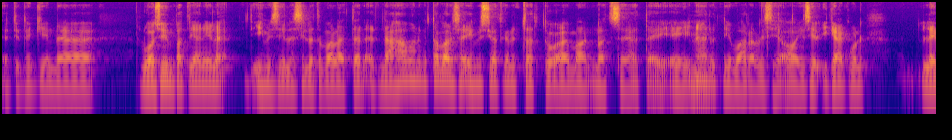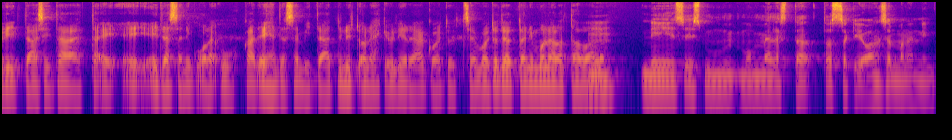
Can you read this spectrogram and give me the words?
että jotenkin ää, luo sympatia niille ihmisille sillä tavalla, että, että nämä ovat niin tavallisia ihmisiä, jotka nyt sattuu olemaan natseja, että ei, ei mm. nämä nyt niin vaarallisia ole, ja ikään kuin levittää sitä, että ei, ei, ei tässä niin kuin ole uhkaa, että eihän tässä mitään, että nyt on ehkä ylireagoitu, että se voi toteuttaa niin monella tavalla. Mm. Niin, siis mun, mielestä tossakin on semmoinen niin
